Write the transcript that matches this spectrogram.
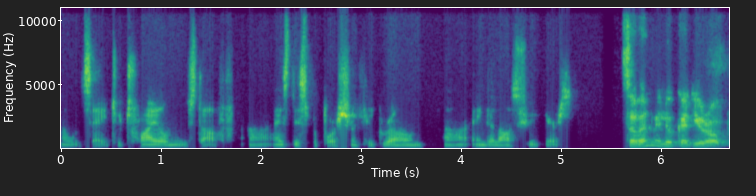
I would say, to trial new stuff uh, has disproportionately grown uh, in the last few years. So when we look at Europe,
